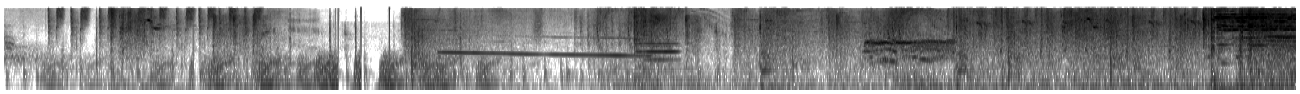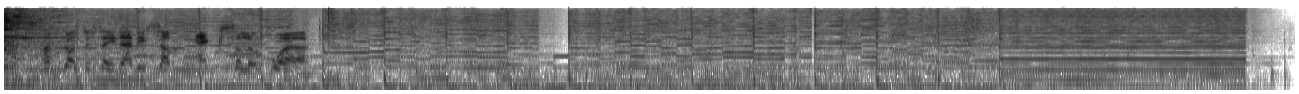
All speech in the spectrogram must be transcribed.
I've got to say that is some excellent work.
